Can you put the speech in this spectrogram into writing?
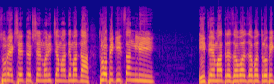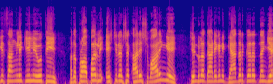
सूर्य क्षेत्रक्षण मनीषच्या माध्यमातून. थ्रोपैकी चांगली? इथे मात्र जवळ जवळ त्रोपिकी चांगली केली होती. आता प्रॉपरली एसटी रक्षक हरीश वारिंगे चेंडूला त्या ठिकाणी गॅदर करत नाहीये.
